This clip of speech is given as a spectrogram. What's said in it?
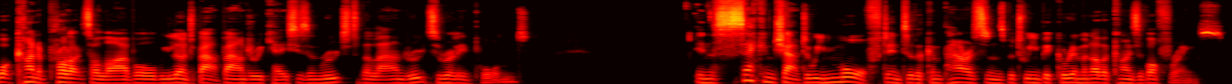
What kind of products are liable? We learned about boundary cases and routes to the land. Routes are really important in the second chapter, we morphed into the comparisons between Bikkurim and other kinds of offerings,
